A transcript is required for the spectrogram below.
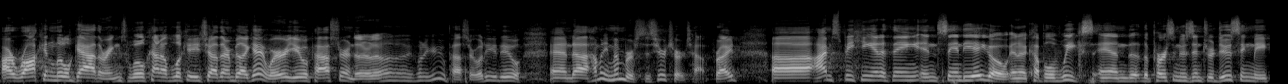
our rockin' little gatherings, we'll kind of look at each other and be like, hey, where are you, a pastor? And what are you, a pastor? What do you do? And uh, how many members does your church have, right? Uh, I'm speaking at a thing in San Diego in a couple of weeks, and the person who's introducing me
